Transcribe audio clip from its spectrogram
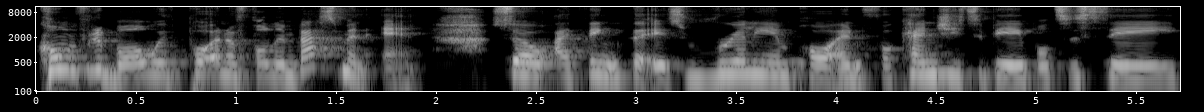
comfortable with putting a full investment in so i think that it's really important for kenji to be able to see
